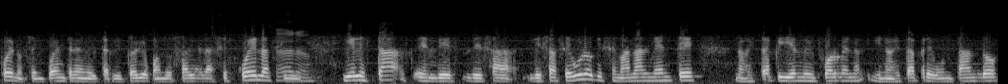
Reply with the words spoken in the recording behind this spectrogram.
bueno, se encuentra en el territorio cuando sale a las escuelas y, él está, les, les, les aseguro que semanalmente nos está pidiendo informes y nos está preguntando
